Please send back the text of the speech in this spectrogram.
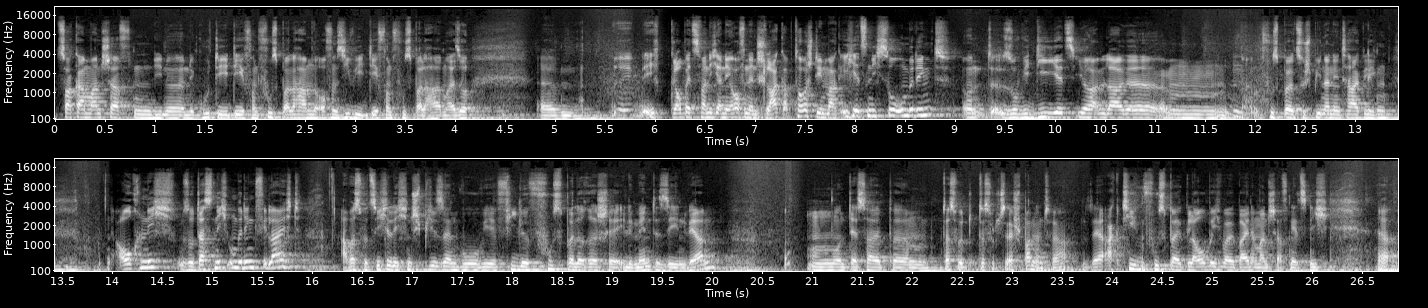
Zockermannschaften, die eine, eine, gute Idee von Fußball haben, eine offensive Idee von Fußball haben. Also ich glaube jetzt zwar nicht an den offenen Schlagabtausch, den mag ich jetzt nicht so unbedingt. Und äh, so wie die jetzt ihre Anlage, ähm, Fußball zu spielen an den Tag legen, auch nicht. So das nicht unbedingt vielleicht. Aber es wird sicherlich ein Spiel sein, wo wir viele fußballerische Elemente sehen werden. Mm, und deshalb, ähm, das, wird, das wird sehr spannend. Ja. Sehr aktiven Fußball, glaube ich, weil beide Mannschaften jetzt nicht, ja,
